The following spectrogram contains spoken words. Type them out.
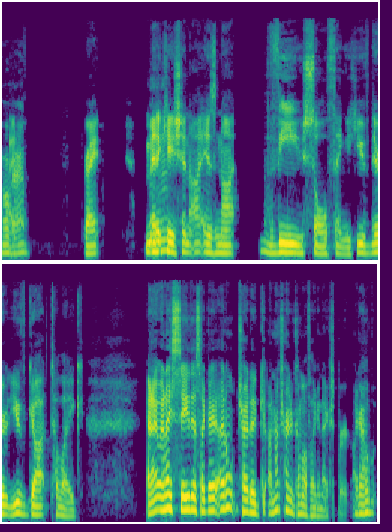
Okay. Right? Mm-hmm. Medication uh, is not the sole thing. You've there you've got to like and I, when I say this, like I, I don't try to I'm not trying to come off like an expert. Like I hope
